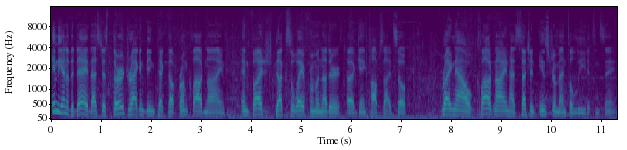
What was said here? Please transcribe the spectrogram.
in the end of the day, that's just third dragon being picked up from Cloud9, and Fudge ducks away from another uh, gank topside. So right now, Cloud9 has such an instrumental lead, it's insane.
